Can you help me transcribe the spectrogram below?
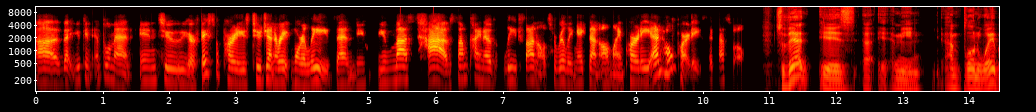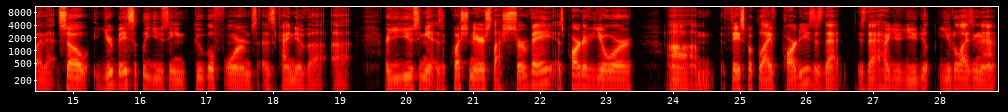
uh, that you can implement into your Facebook parties to generate more leads. And you, you must have some kind of lead funnel to really make that online party and home party successful. So that is, uh, I mean, I'm blown away by that. So you're basically using Google Forms as kind of a, a are you using it as a questionnaire slash survey as part of your um, Facebook Live parties? Is that is that how you're util- utilizing that?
